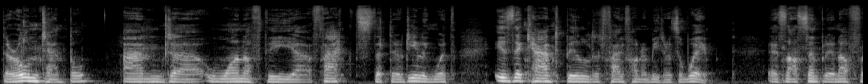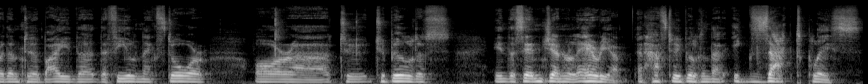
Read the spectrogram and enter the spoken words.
their own temple. And uh, one of the uh, facts that they're dealing with is they can't build it 500 meters away. It's not simply enough for them to buy the, the field next door or uh, to, to build it in the same general area. It has to be built in that exact place.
